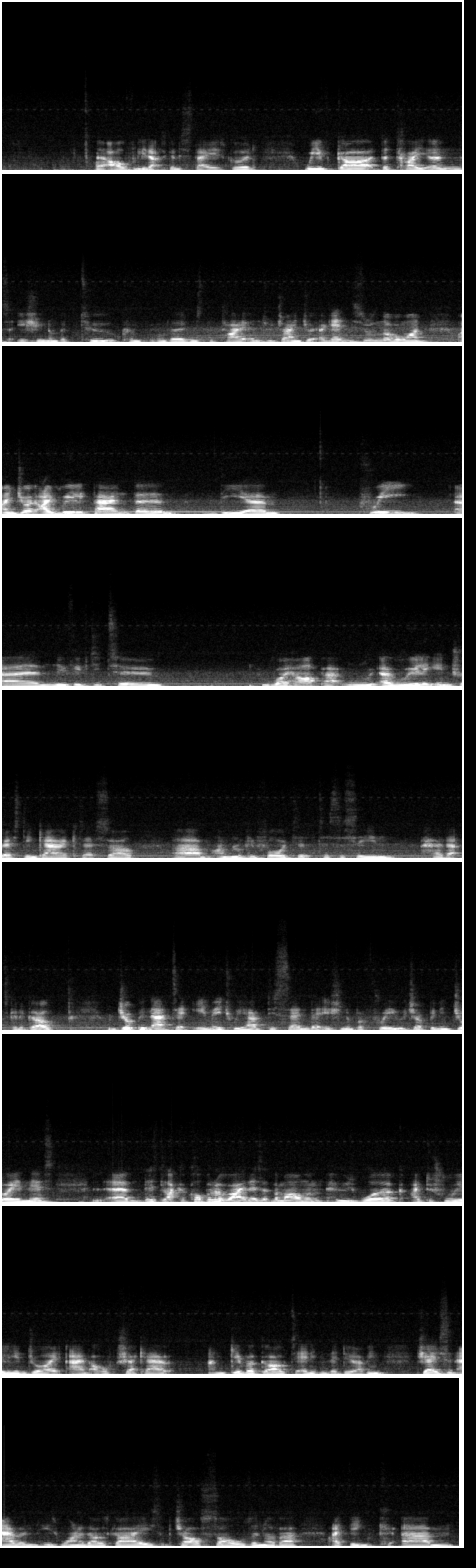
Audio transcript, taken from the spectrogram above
uh, hopefully that's going to stay as good. We've got the Titans, issue number two, Convergence to Titans, which I enjoy. Again, this was another one I enjoyed. I really found the the um, pre uh, New 52 Roy Harper a really interesting character so um, I'm looking forward to, to, to seeing how that's going to go. Jumping now to Image, we have Descender, issue number 3, which I've been enjoying this. Um, there's like a couple of writers at the moment whose work I just really enjoy and I'll check out and give a go to anything they do. I think Jason Aaron is one of those guys, Charles Soule's another. I think um,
